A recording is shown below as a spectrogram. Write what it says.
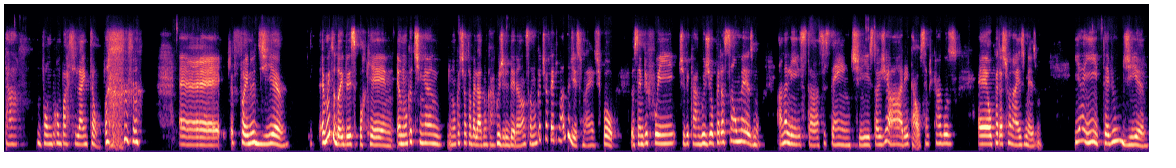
Tá, vamos compartilhar então. é, foi no dia é muito doido isso, porque eu nunca tinha, nunca tinha trabalhado num cargo de liderança, nunca tinha feito nada disso, né? Tipo, eu sempre fui, tive cargos de operação mesmo, analista, assistente, estagiária e tal, sempre cargos é, operacionais mesmo. E aí, teve um dia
